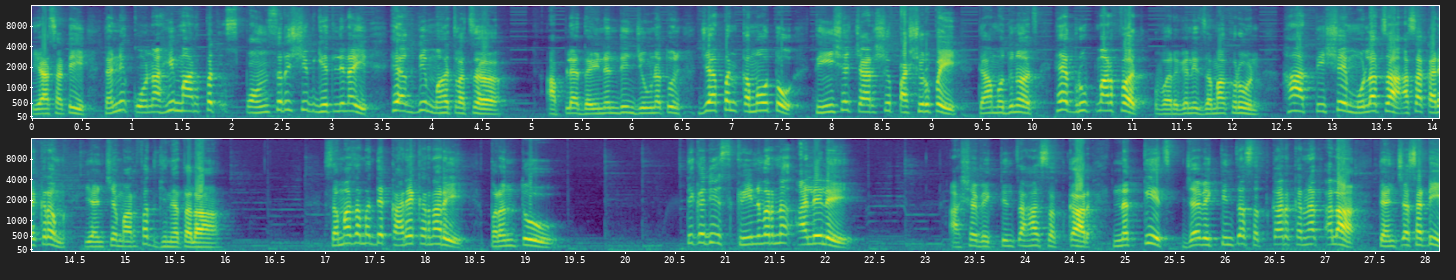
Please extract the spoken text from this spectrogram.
यासाठी त्यांनी कोणाही मार्फत स्पॉन्सरशिप घेतली नाही हे अगदी महत्त्वाचं. आपल्या दैनंदिन जीवनातून जे आपण कमवतो तीनशे चारशे पाचशे रुपये त्यामधूनच ह्या ग्रुपमार्फत वर्गणी जमा करून हा अतिशय मोलाचा असा कार्यक्रम यांच्या मार्फत घेण्यात आला. समाजामध्ये कार्य करणारे परंतु ते कधी स्क्रीनवर न आलेले अशा व्यक्तींचा हा सत्कार नक्कीच ज्या व्यक्तींचा सत्कार करण्यात आला त्यांच्यासाठी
